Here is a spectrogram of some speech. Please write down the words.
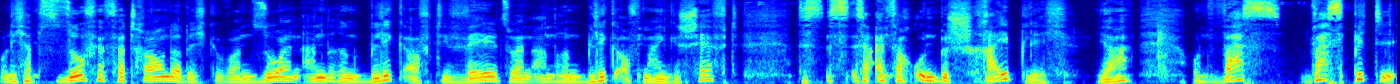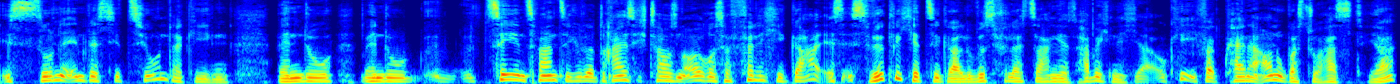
und ich habe so viel Vertrauen dadurch gewonnen, so einen anderen Blick auf die Welt, so einen anderen Blick auf mein Geschäft. Das ist, ist einfach unbeschreiblich. Ja, und was, was bitte ist so eine Investition dagegen? Wenn du, wenn du 10, äh, 20 oder 30.000 Euro ist ja völlig egal. Es ist wirklich jetzt egal. Du wirst vielleicht sagen, jetzt habe ich nicht. Ja, okay, ich habe keine Ahnung, was du hast. Ja,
